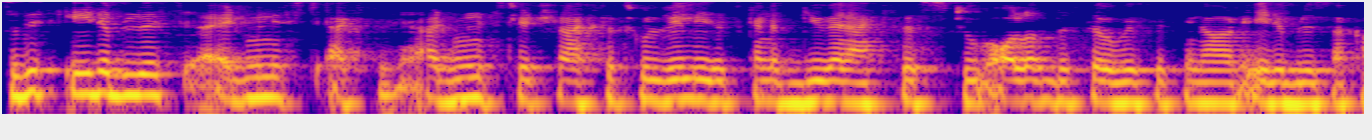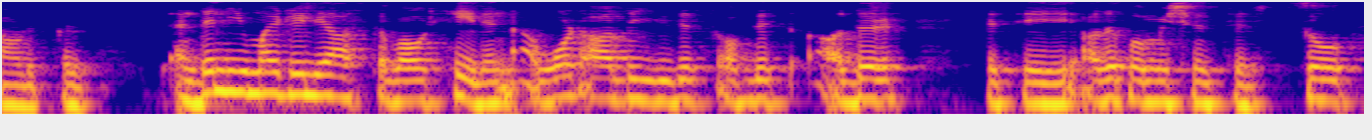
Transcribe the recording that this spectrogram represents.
so this AWS administ access, administrator access will really just kind of give an access to all of the services in our AWS account itself. And then you might really ask about, hey, then what are the uses of this other, let's say, other permission cell? So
